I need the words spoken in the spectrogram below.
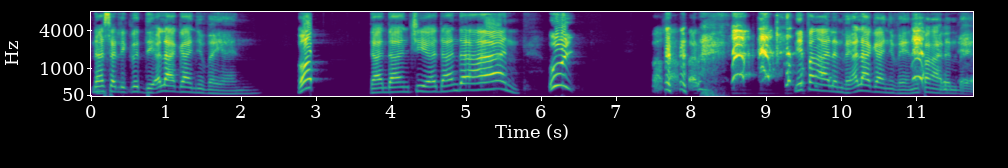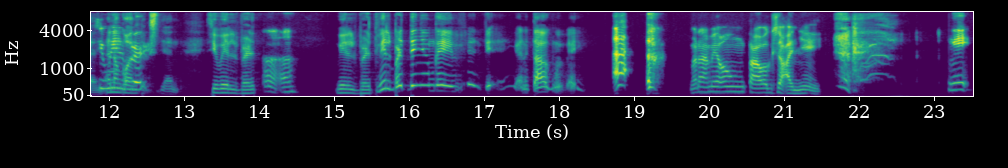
nasa likod eh. Alaga niyo ba yan? Hop! Dahan-dahan. Dahan-dahan! Uy! Baka, para... May pangalan ba yan? Alaga niyo ba yan? May pangalan ba yan? Si Anong Wilbert. context niyan? Si Wilbert. Oo. Wilbert. Wilbert din yung kay... Ano tawag mo ba eh? Marami akong tawag sa kanya eh. Ngay,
